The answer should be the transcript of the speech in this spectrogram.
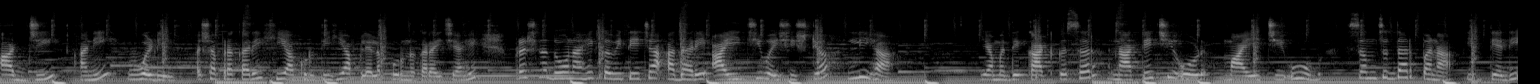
आजी आणि वडील. अशा प्रकारे ही आकृती ही आपल्याला पूर्ण करायची आहे. प्रश्न दोन आहे. कवितेच्या आधारे आईची वैशिष्ट्य लिहा. यामध्ये काटकसर नातेची ओढ मायेची ऊब समजूतदारपणा इत्यादी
